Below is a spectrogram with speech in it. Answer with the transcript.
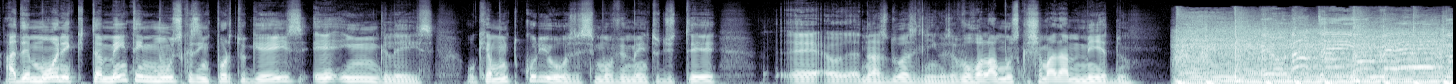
A Demonic também tem músicas em português e em inglês, o que é muito curioso, esse movimento de ter é, nas duas línguas. Eu vou rolar a música chamada Medo. Eu não tenho medo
